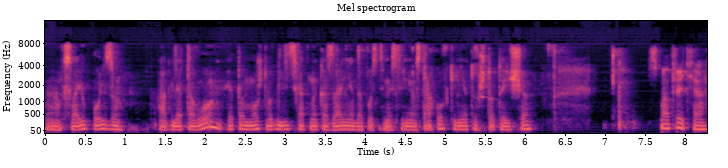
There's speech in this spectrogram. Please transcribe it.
э, в свою пользу. А для того это может выглядеть как наказание, допустим, если у него страховки нету, что-то еще. Смотрите,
